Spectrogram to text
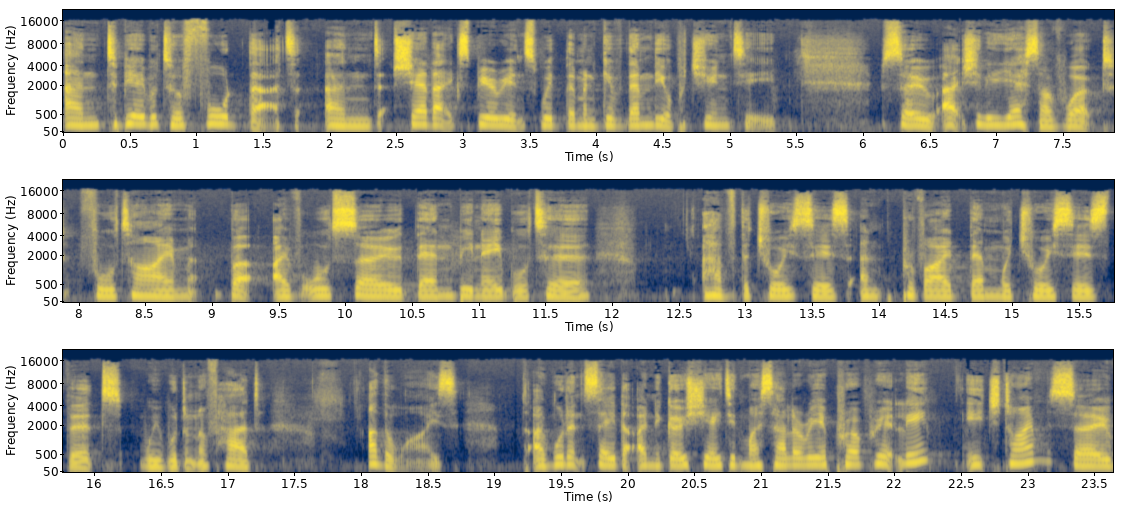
And to be able to afford that and share that experience with them and give them the opportunity. So actually, yes, I've worked full time, but I've also then been able to have the choices and provide them with choices that we wouldn't have had otherwise. I wouldn't say that I negotiated my salary appropriately each time. So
